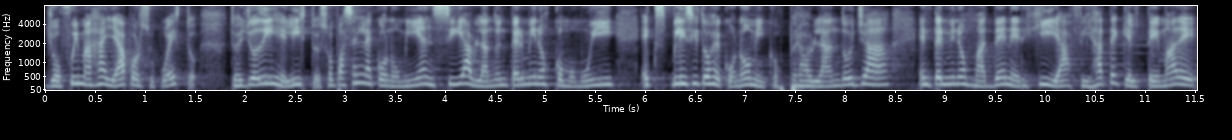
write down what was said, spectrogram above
yo fui más allá, por supuesto. Entonces yo dije, listo, eso pasa en la economía en sí, hablando en términos como muy explícitos económicos, pero hablando ya en términos más de energía, fíjate que el tema de,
